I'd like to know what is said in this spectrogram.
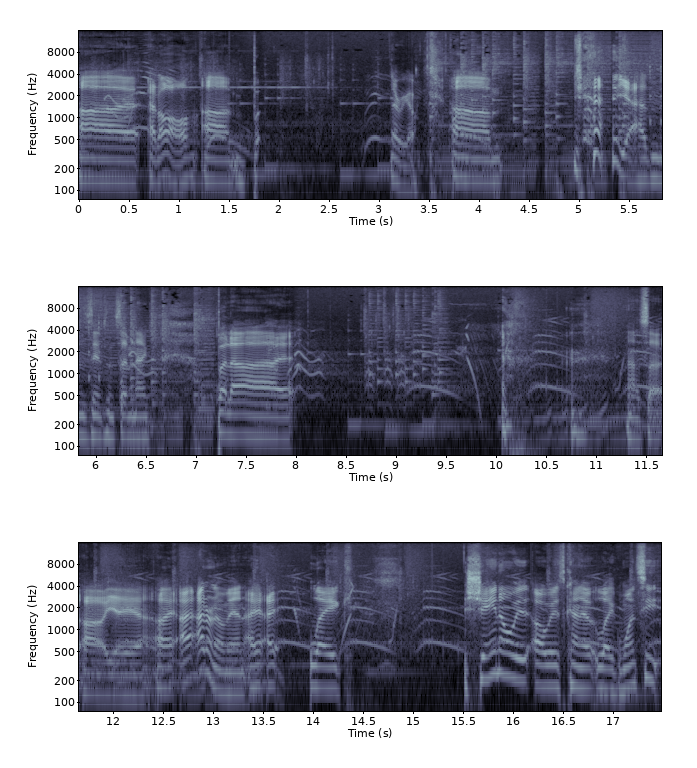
uh, at all. Um, but there we go. Um, yeah, hasn't been the same since 7X. But uh, oh, so, oh yeah, yeah. I, I, I don't know, man. I, I like Shane always, always kind of like once he,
